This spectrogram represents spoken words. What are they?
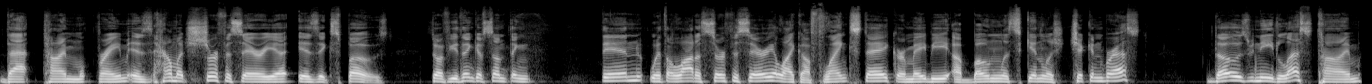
that time frame is how much surface area is exposed. So if you think of something thin with a lot of surface area, like a flank steak or maybe a boneless, skinless chicken breast, those need less time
